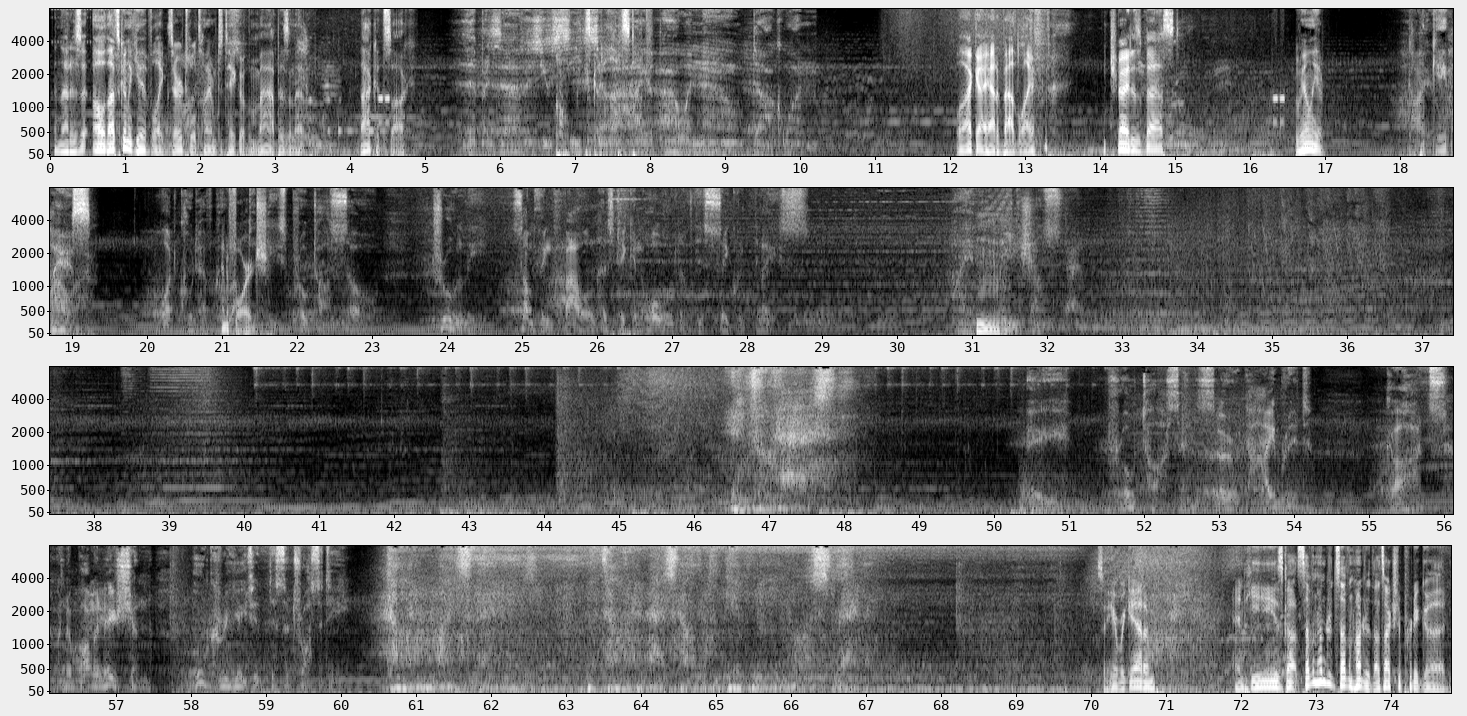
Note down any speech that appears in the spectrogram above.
And that is it. Oh, that's going to give, like, Zeratul time to take over the map, isn't it? That could suck. The preservers you seek serve higher power now, Dark One. Well, that guy had a bad life. Tried his best. We only have couple gateways. What could have And a forge. These Protoss so? Truly, something foul has taken hold of this sacred place. I am hmm. we hybrid. Gods, an abomination. Who created this atrocity? So here we get him. And he's got 700, 700. That's actually pretty good.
